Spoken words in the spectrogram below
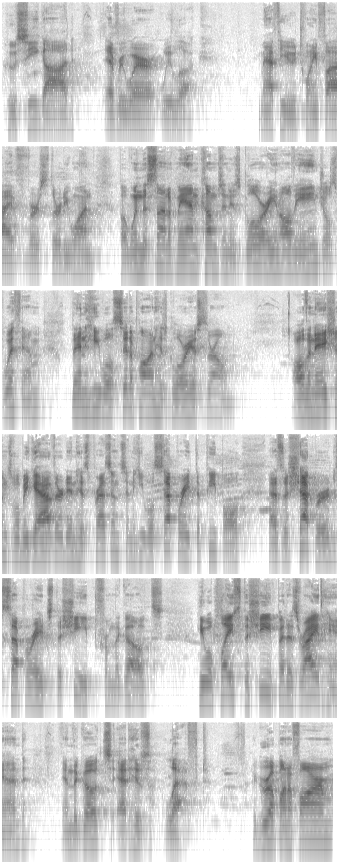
who see God everywhere we look. Matthew 25, verse 31. But when the Son of Man comes in his glory and all the angels with him, then he will sit upon his glorious throne. All the nations will be gathered in his presence, and he will separate the people as a shepherd separates the sheep from the goats. He will place the sheep at his right hand and the goats at his left. I grew up on a farm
